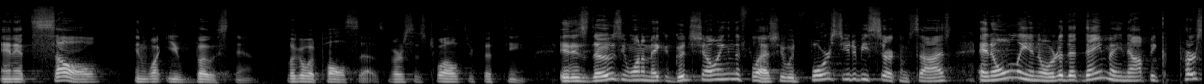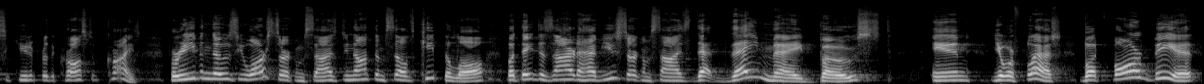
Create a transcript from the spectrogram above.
and it's solved in what you boast in. Look at what Paul says, verses 12 through 15. It is those who want to make a good showing in the flesh who would force you to be circumcised, and only in order that they may not be persecuted for the cross of Christ. For even those who are circumcised do not themselves keep the law, but they desire to have you circumcised that they may boast in your flesh. But far be it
